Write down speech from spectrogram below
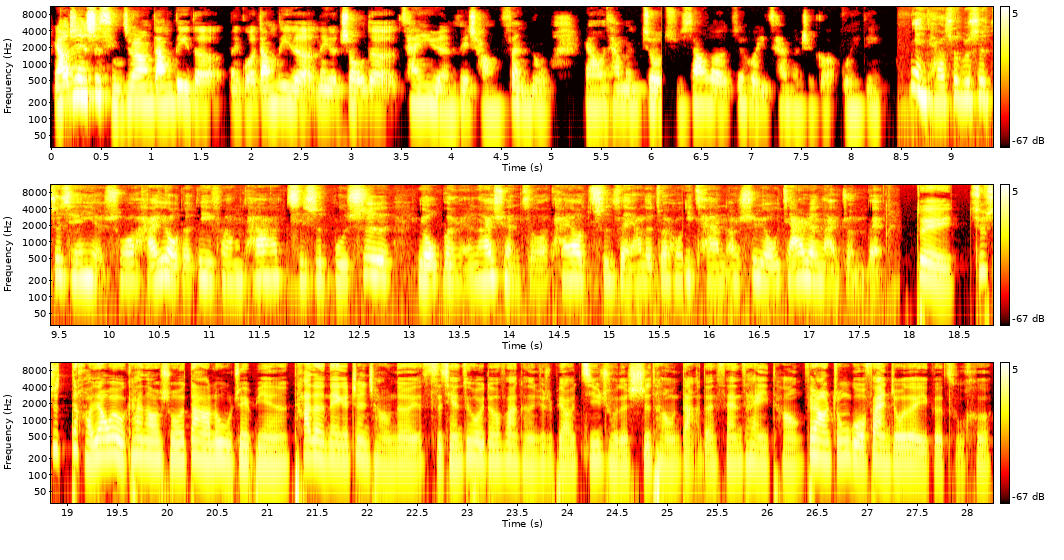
然后这件事情就让当地的美国当地的那个州的参议员非常愤怒，然后他们就取消了最后一餐的这个规定。面条是不是之前也说，还有的地方他其实不是由本人来选择他要吃怎样的最后一餐，而是由家人来准备？对，就是好像我有看到说大陆这边他的那个正常的死前最后一顿饭，可能就是比较基础的食堂打的三菜一汤，非常中国饭桌的一个组合。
